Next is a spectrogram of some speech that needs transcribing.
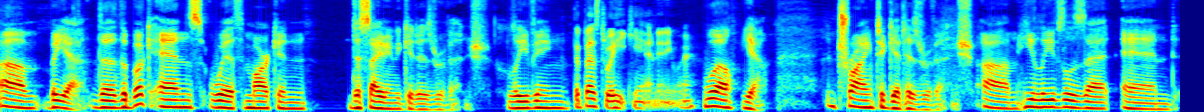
um but yeah the the book ends with markin deciding to get his revenge leaving The best way he can, anyway. well, yeah, trying to get his revenge. Um, he leaves Lizette and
